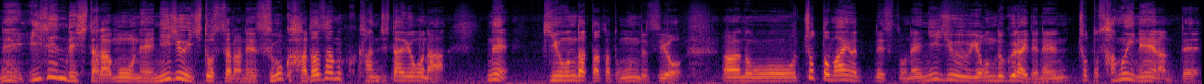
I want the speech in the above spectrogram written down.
ね、以前でしたらもうね、21度ってったらね、すごく肌寒く感じたような、ね、気温だったかと思うんですよ。あのーちょっと前ですとね、24度ぐらいでね、ちょっと寒いね、なんて、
